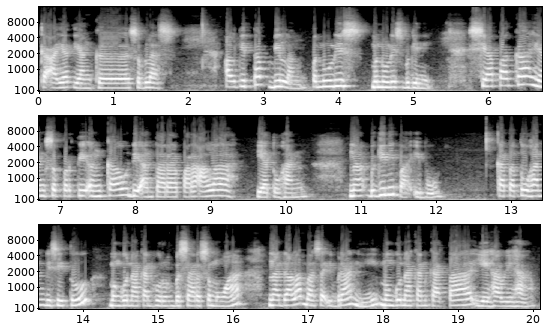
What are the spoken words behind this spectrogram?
ke ayat yang ke-11. Alkitab bilang, penulis menulis begini, Siapakah yang seperti engkau di antara para Allah, ya Tuhan? Nah, begini Pak Ibu, kata Tuhan di situ menggunakan huruf besar semua. Nah, dalam bahasa Ibrani menggunakan kata YHWH.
